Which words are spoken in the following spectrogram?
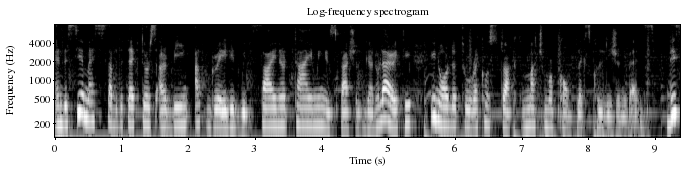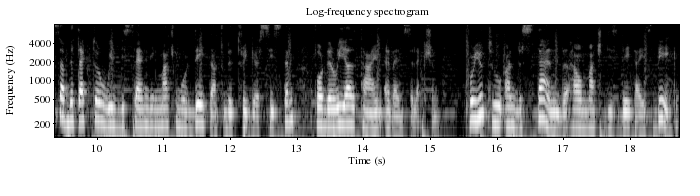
and the CMS subdetectors are being upgraded with finer timing and spatial granularity in order to reconstruct much more complex collision events. This subdetector will be sending much more data to the trigger system for the real-time event selection. For you to understand how much this data is big,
